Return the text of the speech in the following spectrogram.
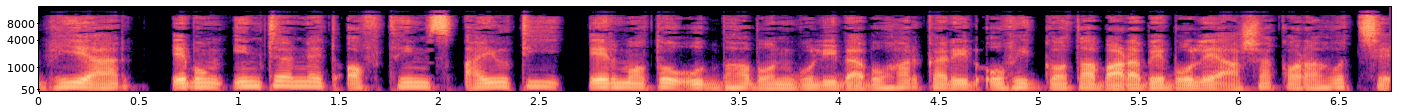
VR এবং ইন্টারনেট অফ থিংস আইওটি এর মতো উদ্ভাবনগুলি ব্যবহারকারীর অভিজ্ঞতা বাড়াবে বলে আশা করা হচ্ছে,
